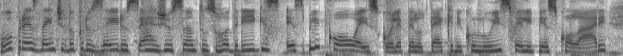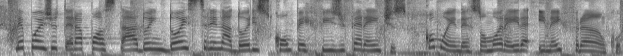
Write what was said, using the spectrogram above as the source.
O presidente do Cruzeiro, Sérgio Santos Rodrigues, explicou a escolha pelo técnico Luiz Felipe Scolari depois de ter apostado em dois treinadores com perfis diferentes, como Anderson Moreira e Ney Franco.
